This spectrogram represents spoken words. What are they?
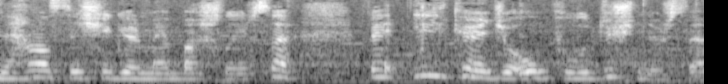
nə hansı işi görməyə başlayırsa və ilk öncə o pulu düşünürsə,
